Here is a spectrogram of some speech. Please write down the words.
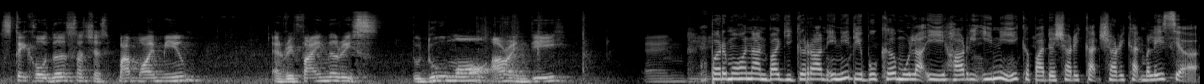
stakeholders such as palm oil mill and refineries to do more R&D Permohonan bagi geran ini dibuka mulai hari ini kepada syarikat-syarikat Malaysia.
